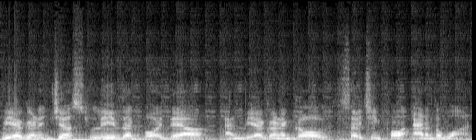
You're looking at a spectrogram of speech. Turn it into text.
we are gonna just leave that boy there and we are gonna go searching for another one.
